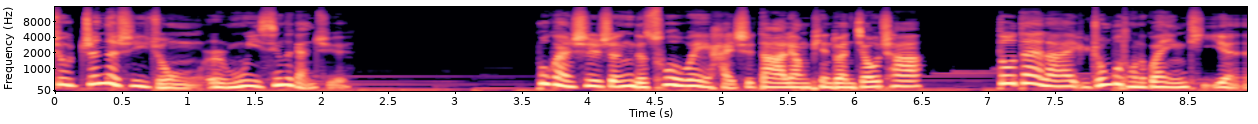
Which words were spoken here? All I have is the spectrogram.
就真的是一种耳目一新的感觉。不管是声音的错位，还是大量片段交叉。都带来与众不同的观影体验，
